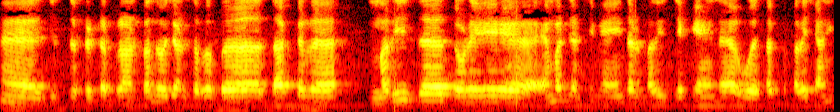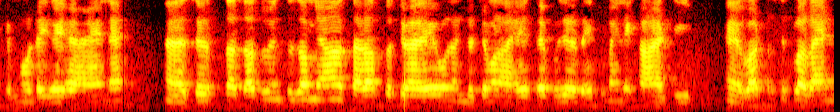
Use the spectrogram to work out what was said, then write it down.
جت فر پانٹ بند ہوج سبب ڈاکٹر مریض، تھوڑے ایمرجینسی میں سخت پریشانی کے منہ دے رہا ہے دادو انتظامیہ سے رابطہ ہے ان مہینے واٹر سپلائی لائن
